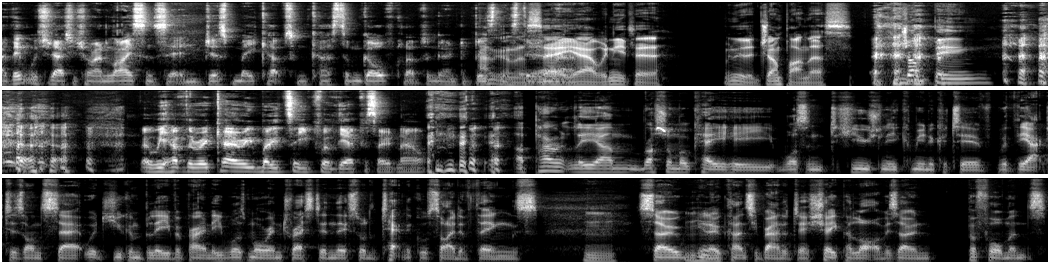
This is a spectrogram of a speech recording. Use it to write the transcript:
I think we should actually try and license it and just make up some custom golf clubs and go into business. I was business. going to say, that. yeah, we need to we need to jump on this. Jumping. We have the recurring motif of the episode now. apparently, um, Russell Mulcahy wasn't hugely communicative with the actors on set, which you can believe. Apparently, he was more interested in the sort of technical side of things. So you know, Clancy Brown had to shape a lot of his own performance.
